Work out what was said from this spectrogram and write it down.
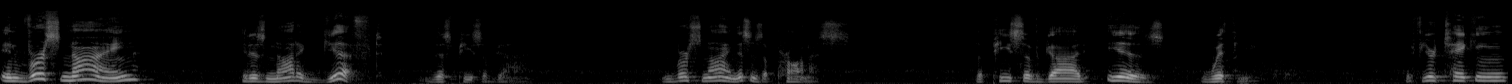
In verse 9, it is not a gift, this peace of God. In verse 9, this is a promise. The peace of God is with you if you're taking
